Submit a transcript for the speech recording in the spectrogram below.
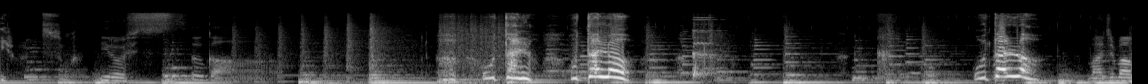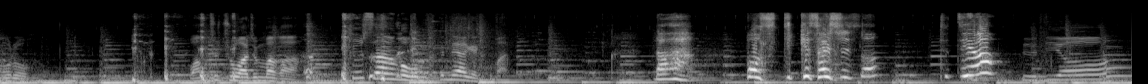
이럴 수가. 이럴 수가. 5달러, 5달러. 5달러. 마지막으로 왕추초 아줌마가 출사하는 거 보면서 끝내야겠구만. 나 버스 티켓 살 수 있어? 드디어? 드디어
